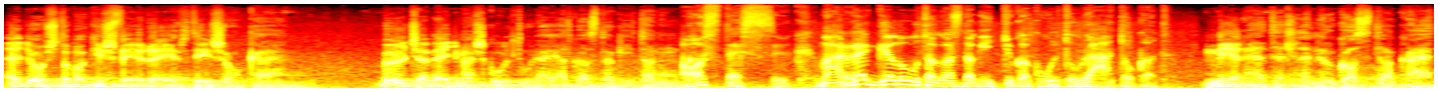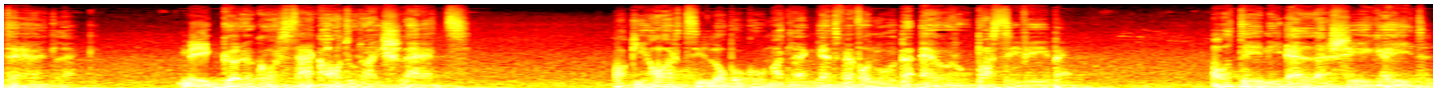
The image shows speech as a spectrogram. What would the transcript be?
Egy ostoba kis félreértés okán. Bölcsebb egymás kultúráját gazdagítanunk. Azt tesszük. Már reggel óta gazdagítjuk a kultúrátokat. Mérhetetlenül gazdaggá tehetlek. Még Görögország hadura is lehetsz. Aki harci lobogómat lengetve vonul be Európa szívébe. Aténi ellenségeid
